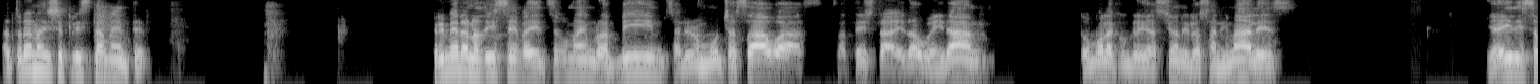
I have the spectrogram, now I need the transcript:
La Torah nos dice explícitamente. Primero nos dice, salieron muchas aguas, Satesta, Edau Irán, tomó la congregación y los animales. Y ahí dice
